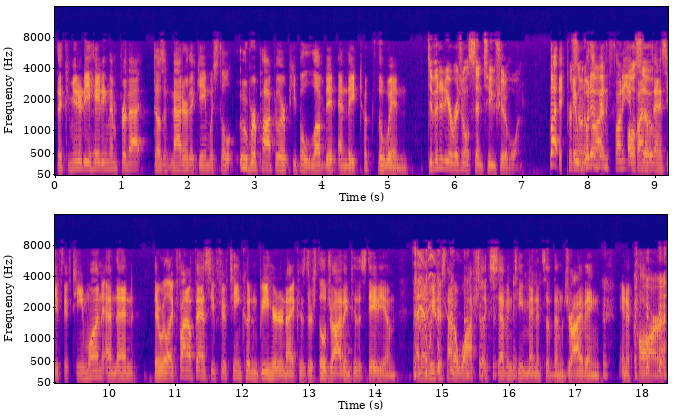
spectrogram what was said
the community hating them for that doesn't matter. The game was still uber popular. People loved it, and they took the win. Divinity Original Sin 2 should have won. But Persona it would have been funny if Final Fantasy 15 won, and then they were like, Final Fantasy 15 couldn't be here tonight because they're still driving to the stadium, and then we just had to watch like 17 minutes of them driving in a car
